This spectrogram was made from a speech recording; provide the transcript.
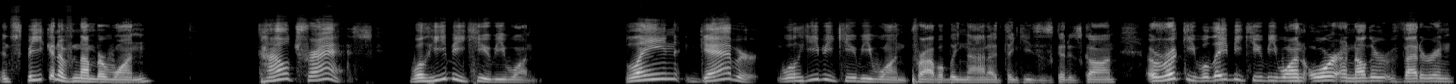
And speaking of number one, Kyle Trask, will he be QB1? Blaine Gabbert, Will he be QB1? Probably not. I think he's as good as gone. A rookie, will they be QB1 or another veteran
